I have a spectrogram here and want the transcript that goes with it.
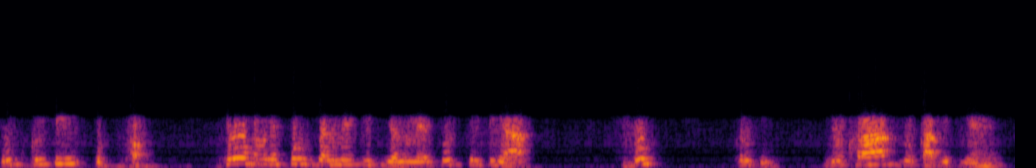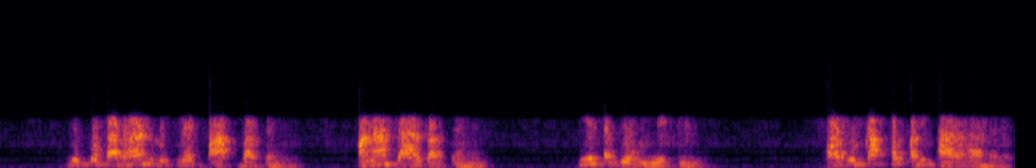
दुष्कृति उत्सव जो हमने पूर्व जन्म में, इस जन्म में दुष्कृतियाँ, दुष्कृति, जो खराब जो कार्य किए हैं, जिसको साधारण रूप में पाप कहते हैं। अनाचार कहते हैं। ये सब जो हमने की और उसका फल अभी आ रहा है।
